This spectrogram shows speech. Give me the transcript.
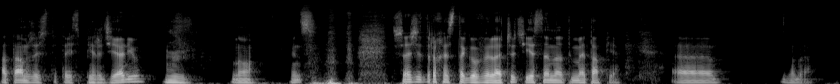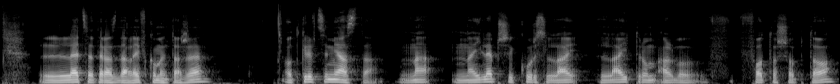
a tam żeś tutaj spierdzielił. No, więc trzeba się trochę z tego wyleczyć. Jestem na tym etapie. E, dobra. Lecę teraz dalej w komentarze. Odkrywcy miasta. Na najlepszy kurs Lightroom albo Photoshop to.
